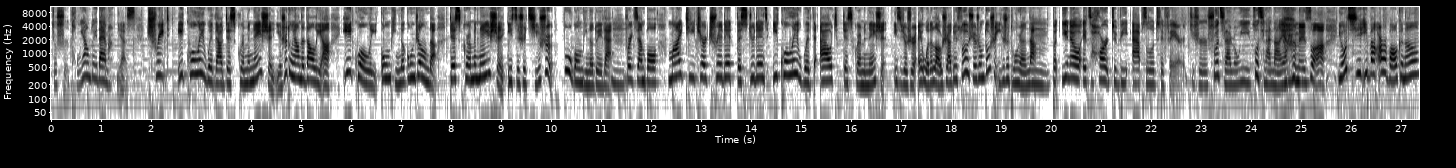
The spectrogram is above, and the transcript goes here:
就是同样对待嘛。 Yes, treat equally without discrimination 也是同样的道理啊。Equally 公平的、公正的，discrimination 意思是歧视、不公平的对待。For example, my teacher treated the students equally without discrimination，意思就是，哎，我的老师啊，对所有学生都是一视同仁的。嗯，But you know it's hard to be absolutely fair，就是说起来容易，做起来难呀。没错啊，尤其一般二宝可能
